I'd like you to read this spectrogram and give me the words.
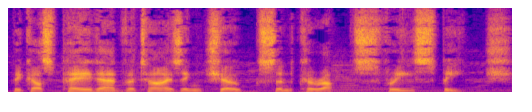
Because paid advertising chokes and corrupts free speech.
